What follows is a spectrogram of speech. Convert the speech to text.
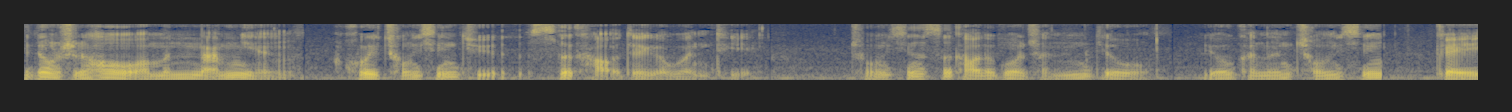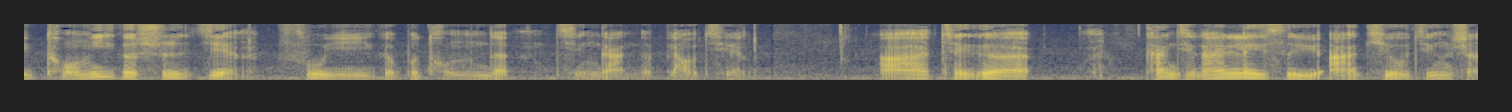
这种时候，我们难免会重新去思考这个问题，重新思考的过程就有可能重新给同一个事件赋予一个不同的情感的标签。啊，这个。看起来类似于阿 Q 精神，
